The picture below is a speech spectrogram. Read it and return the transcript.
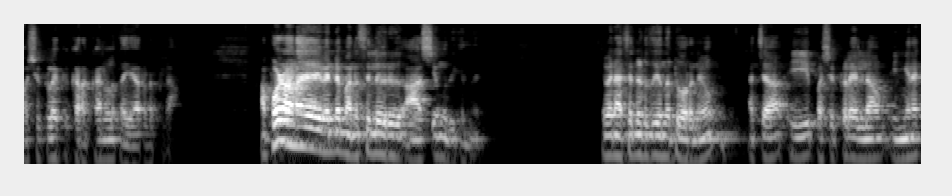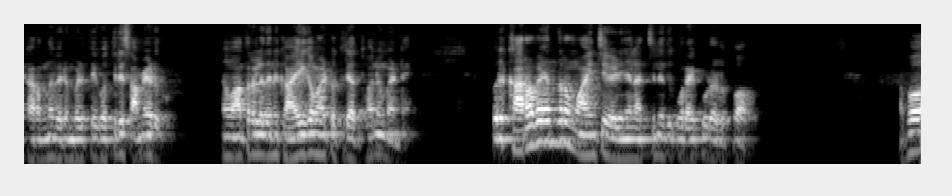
പശുക്കളെയൊക്കെ കറക്കാനുള്ള തയ്യാറെടുപ്പിലാണ് അപ്പോഴാണ് ഇവന്റെ മനസ്സിൽ ഒരു ആശയം ഉദിക്കുന്നത്. ഇവൻ അച്ഛന്റെ അടുത്ത് ചെന്നിട്ട് പറഞ്ഞു അച്ഛ ഈ പശുക്കളെല്ലാം ഇങ്ങനെ കറന്ന് വരുമ്പോഴത്തേക്ക് ഒത്തിരി സമയമെടുക്കും. അത് മാത്രമല്ല ഇതിന് കായികമായിട്ട് ഒത്തിരി അധ്വാനം വേണ്ടേ? ഒരു കറവേന്ദ്രം വാങ്ങിച്ചു കഴിഞ്ഞാൽ അച്ഛന് ഇത് കുറെ കൂടെ എളുപ്പമാവും. അപ്പോൾ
